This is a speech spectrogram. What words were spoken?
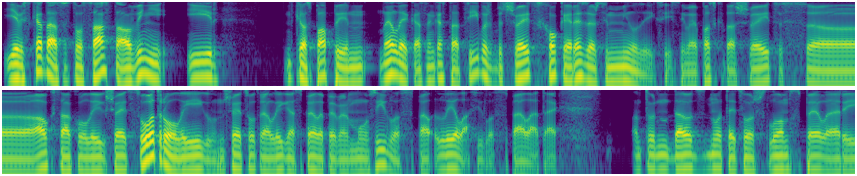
ja skatās uz to sastāvu, viņi ir. Kā uz papīra neliekās nekas tāds īpašs, bet Šveices hokeja rezerves ir milzīgs īstenībā. Ja Paskatās Šveices uh, augstāko līgu, Šveices otro līgu, un Šveices otrā līgā spēlē, piemēram, mūsu izlases, spēl, lielās izlases spēlētāji. Un tur daudz noteicošas lomas spēlē arī,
